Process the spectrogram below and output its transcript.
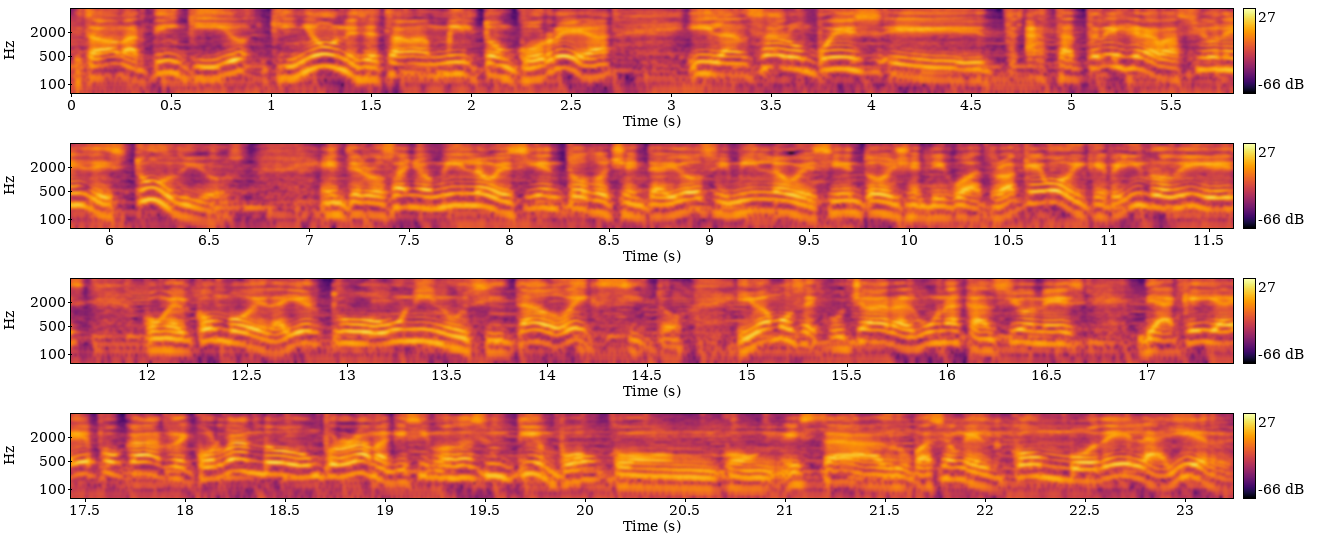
estaba Martín Quiñones, estaba Milton Correa, y lanzaron pues eh, hasta tres grabaciones de estudios entre los años 1982 y 1984. ¿A qué voy? Que Peñín Rodríguez con el combo del ayer tuvo un inusitado éxito, y vamos a escuchar algunas canciones de aquella época, recordando un programa que hicimos hace un tiempo con, con esta agrupación, el combo del ayer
